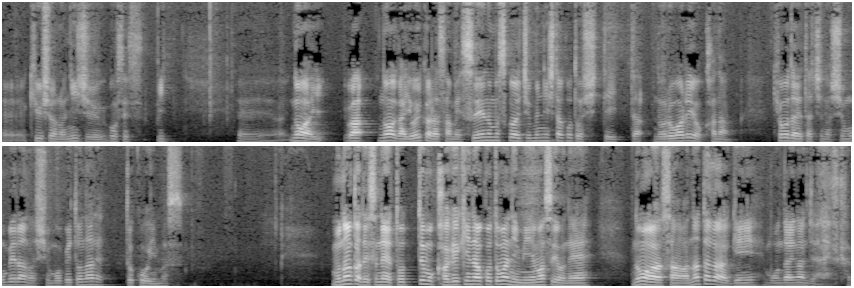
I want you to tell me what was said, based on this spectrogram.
9章の25節ノアはノアが酔いから覚め末の息子は自分にしたことを知っていった呪われよカナン兄弟たちのしもべらのしもべとなれとこう言いますもうなんかですねとっても過激な言葉に見えますよねノアさんあなたが原因問題なんじゃないですか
